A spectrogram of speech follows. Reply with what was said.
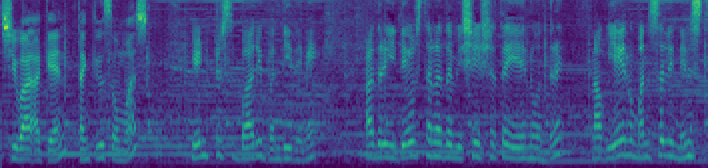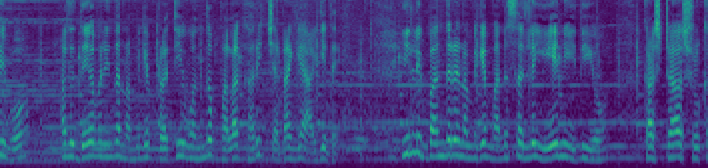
Shiva again. Thank you so much. ಎಂಟು ಬಾರಿ ಬಂದಿದ್ದೀನಿ ಆದರೆ ಈ ದೇವಸ್ಥಾನದ ವಿಶೇಷತೆ ಏನು ಅಂದರೆ ನಾವು ಏನು ಮನಸ್ಸಲ್ಲಿ ನೆನೆಸ್ತೀವೋ ಅದು ದೇವರಿಂದ ನಮಗೆ ಪ್ರತಿಯೊಂದು ಫಲಕಾರಿ ಚೆನ್ನಾಗೇ ಆಗಿದೆ ಇಲ್ಲಿ ಬಂದರೆ ನಮಗೆ ಮನಸ್ಸಲ್ಲಿ ಏನು ಇದೆಯೋ ಕಷ್ಟ ಸುಖ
